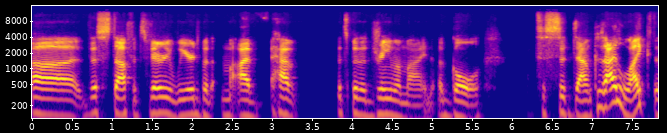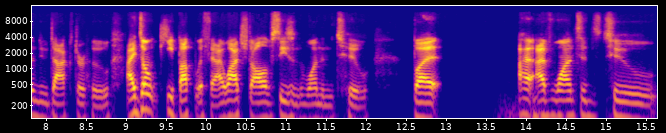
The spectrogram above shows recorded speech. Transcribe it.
uh this stuff it's very weird but i've have it's been a dream of mine a goal to sit down because i like the new doctor who. I don't keep up with it. I watched all of season one and two but I, i've wanted to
